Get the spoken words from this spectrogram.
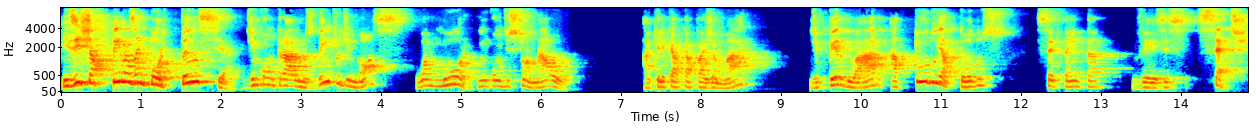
Existe apenas a importância de encontrarmos dentro de nós o amor incondicional, aquele que é capaz de amar, de perdoar a tudo e a todos 70 vezes 7.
